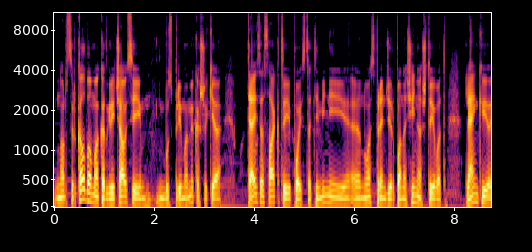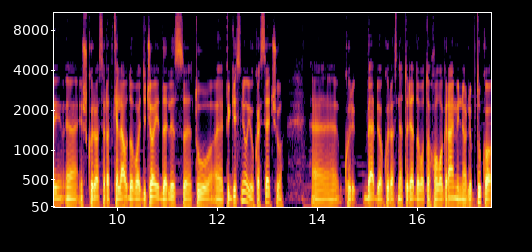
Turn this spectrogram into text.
nors ir kalbama, kad greičiausiai bus priimami kažkokie teisės aktai, po įstatyminiai e, nuosprendžiai ir panašiai, nes štai vat Lenkijoje, iš kurios ir atkeliaudavo didžioji dalis e, tų e, pigesniųjų kasečių, kur, be abejo, kurios neturėdavo to holograminio lipduko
